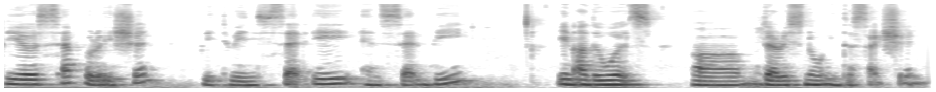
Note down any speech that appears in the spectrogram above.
clear separation between set A and set B. In other words, uh, there is no intersection.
